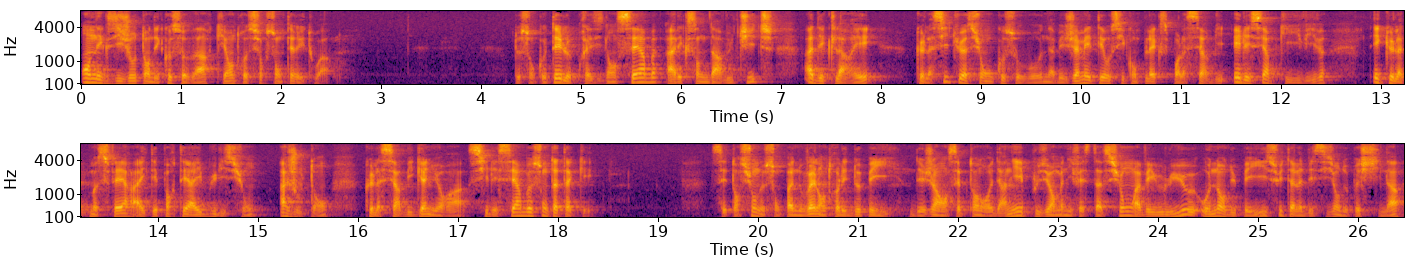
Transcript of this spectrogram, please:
en exige autant des Kosovars qui entrent sur son territoire. De son côté, le président serbe, Aleksandar Vucic, a déclaré que la situation au Kosovo n'avait jamais été aussi complexe pour la Serbie et les Serbes qui y vivent, et que l'atmosphère a été portée à ébullition, ajoutant que la Serbie gagnera si les Serbes sont attaqués. Ces tensions ne sont pas nouvelles entre les deux pays. Déjà en septembre dernier, plusieurs manifestations avaient eu lieu au nord du pays suite à la décision de Pristina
